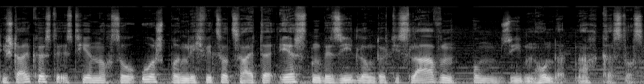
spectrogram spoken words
Die Steilküste ist hier noch so ursprünglich wie zur Zeit der ersten Besiedlung durch die Slawen um 700 nach Christus.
